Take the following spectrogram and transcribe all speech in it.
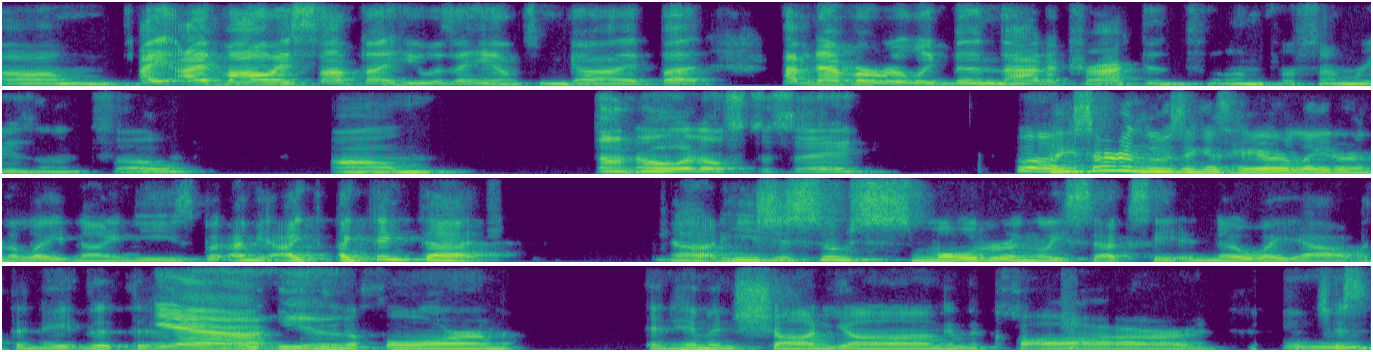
um I, I've always thought that he was a handsome guy, but I've never really been that attracted to him for some reason. So um don't know what else to say. Well, he started losing his hair later in the late 90s, but I mean, I, I think that God, he's just so smolderingly sexy in No Way Out with the the, the yeah, Navy uniform and him and Sean Young in the car and mm-hmm. just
